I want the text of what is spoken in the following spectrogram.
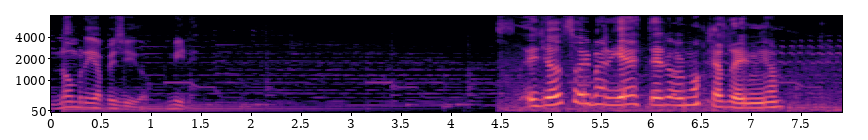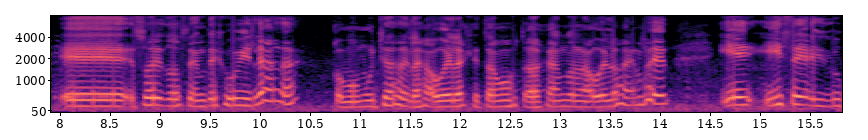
nombre y apellido. Mire. Yo soy María Esther Olmos Carreño. Eh, soy docente jubilada, como muchas de las abuelas que estamos trabajando en Abuelos en Red, hice el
